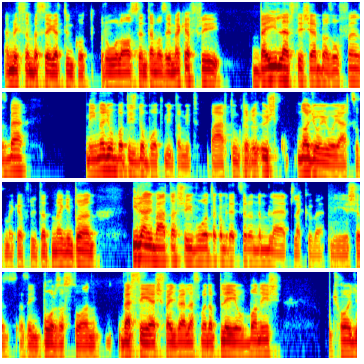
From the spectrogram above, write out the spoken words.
emlékszem, beszélgettünk ott róla, szerintem azért McCaffrey beillesztése ebbe az offenszbe még nagyobbat is dobott, mint amit vártunk. Tehát ő is nagyon jól játszott McCaffrey, tehát megint olyan irányváltásai voltak, amit egyszerűen nem lehet lekövetni, és ez, ez egy borzasztóan veszélyes fegyver lesz majd a playoffban is. Úgyhogy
